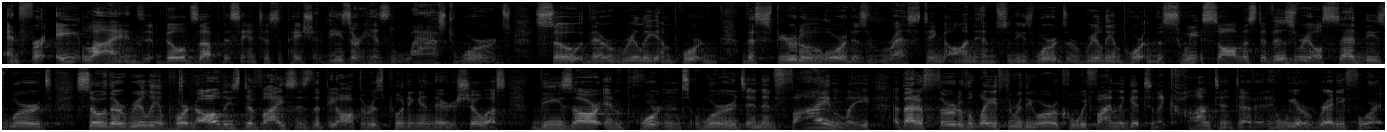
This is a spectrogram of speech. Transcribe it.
And for eight lines, it builds up this anticipation. These are his last words, so they're really important. The Spirit of the Lord is resting on him, so these words are really important. The sweet psalmist of Israel said these words, so they're really important. All these devices that the author is putting in there to show us, these are important words. And then finally, about a third of the way through the oracle, we finally get to the content of it and we are ready for it.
